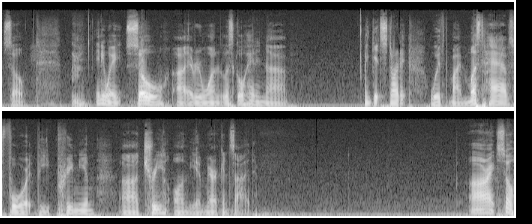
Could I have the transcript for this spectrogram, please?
So anyway, so uh, everyone, let's go ahead and uh, and get started with my must-haves for the premium uh, tree on the American side. Alright, so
